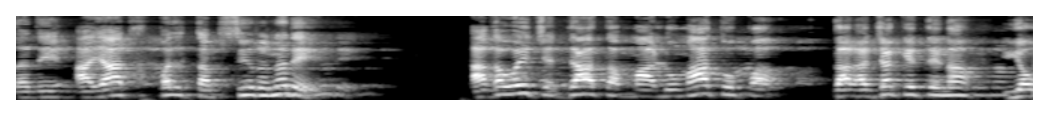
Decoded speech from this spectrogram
د دې آیات خپل تفسیر نه دی. هغه وای چې دا ته معلوماتو په درجه کې تنا یو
